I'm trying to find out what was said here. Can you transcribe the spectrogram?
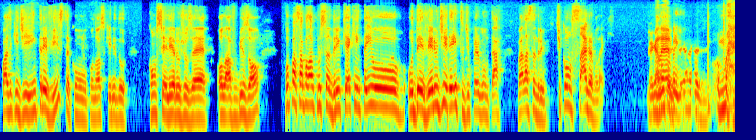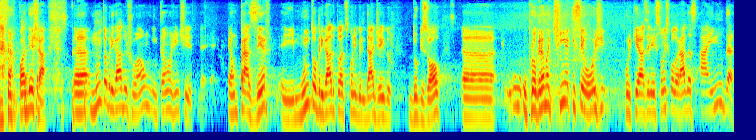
quase que de entrevista com, com o nosso querido conselheiro José Olavo Bisol. Vou passar a palavra para o Sandrinho, que é quem tem o, o dever e o direito de perguntar. Vai lá, Sandrinho. Te consagra, moleque. Pega muito obrigado. Pode deixar. Uh, muito obrigado, João. Então, a gente. É um prazer e muito obrigado pela disponibilidade aí do, do Bisol. Uh, o, o programa tinha que ser hoje, porque as eleições coloradas ainda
